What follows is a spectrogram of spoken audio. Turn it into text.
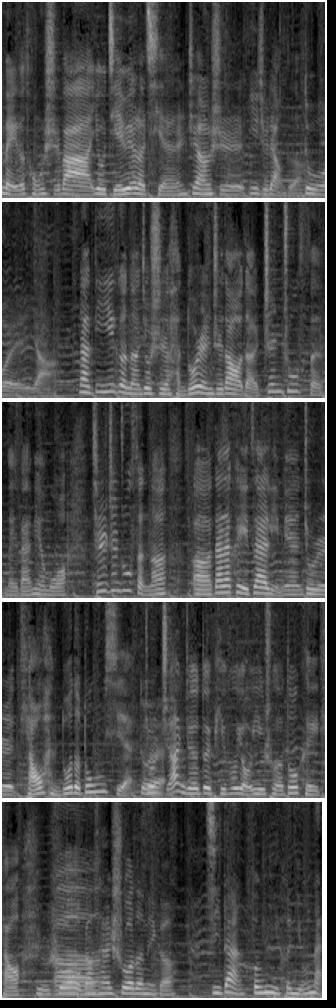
美的同时吧，又节约了钱，这样是一举两得。对呀，那第一个呢，就是很多人知道的珍珠粉美白面膜。其实珍珠粉呢，呃，大家可以在里面就是调很多的东西，就是只要你觉得对皮肤有益处的都可以调比如说呃我刚才说的那个鸡蛋、蜂蜜和牛奶。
